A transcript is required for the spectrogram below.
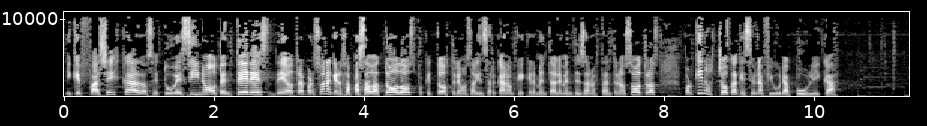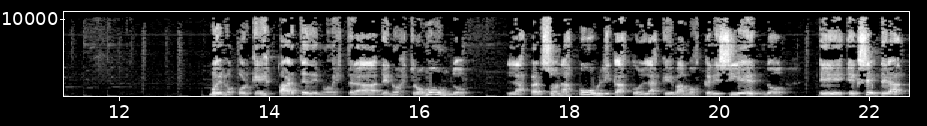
y que fallezca, no sé, tu vecino o te enteres de otra persona que nos ha pasado a todos, porque todos tenemos a alguien cercano que, que lamentablemente ya no está entre nosotros. ¿Por qué nos choca que sea una figura pública? Bueno, porque es parte de nuestra de nuestro mundo. Las personas públicas con las que vamos creciendo, eh, etcétera,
